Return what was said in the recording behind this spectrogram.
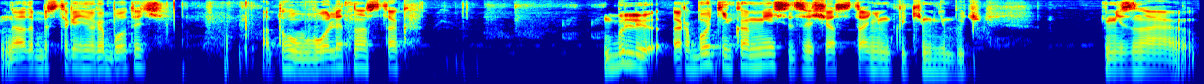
Надо быстрее работать, а то уволят нас так. Были работником месяца, сейчас станем каким-нибудь, не знаю,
